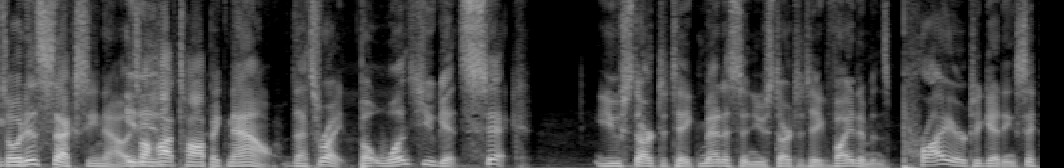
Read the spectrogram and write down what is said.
So it is sexy now. It's It a is- hot topic now. That's right. But once you get sick, you start to take medicine, you start to take vitamins prior to getting sick.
